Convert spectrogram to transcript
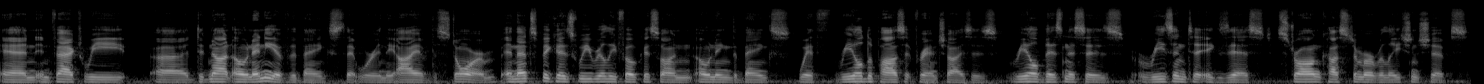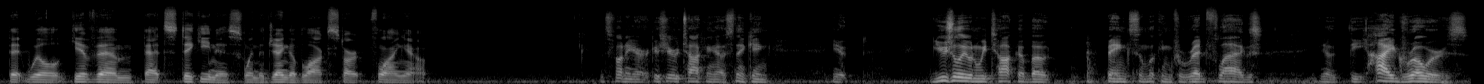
And in fact, we uh, did not own any of the banks that were in the eye of the storm. And that's because we really focus on owning the banks with real deposit franchises, real businesses, reason to exist, strong customer relationships that will give them that stickiness when the Jenga blocks start flying out. It's funny, Eric, as you were talking, I was thinking, you know, usually when we talk about banks and looking for red flags, you know, the high growers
